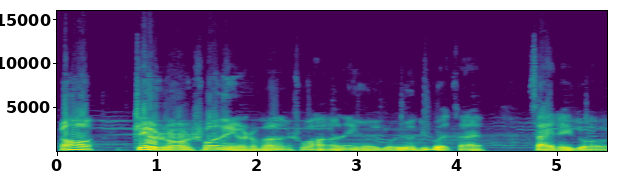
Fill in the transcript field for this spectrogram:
然后这个时候说那个什么，说好像那个有一个女鬼在在这个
